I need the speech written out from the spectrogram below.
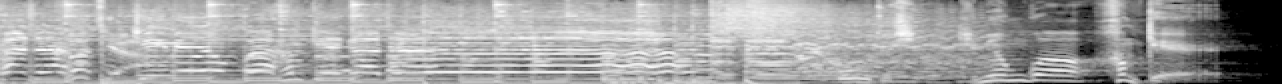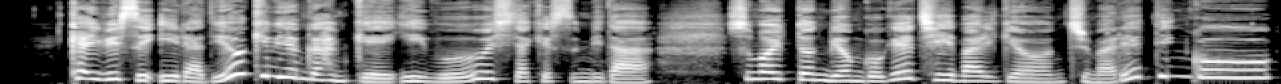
가자 가자. 김혜영과 함께 가자 오두시 김혜영과 함께 KBS 2라디오 김희영과 함께 2부 시작했습니다. 숨어있던 명곡의 재발견, 주말의 띵곡.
